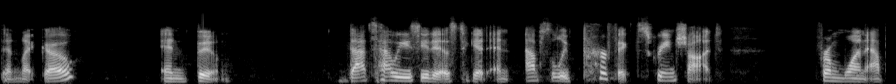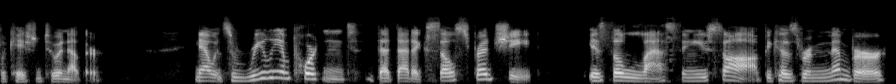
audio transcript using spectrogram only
Then let go and boom. That's how easy it is to get an absolutely perfect screenshot from one application to another. Now it's really important that that Excel spreadsheet is the last thing you saw because remember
